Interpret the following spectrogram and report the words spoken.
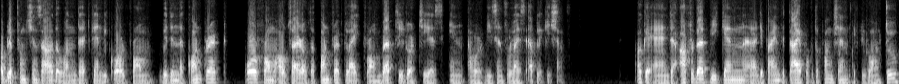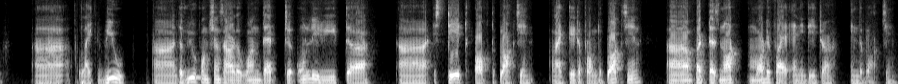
public functions are the one that can be called from within the contract or from outside of the contract like from web3.js in our decentralized applications. Okay and after that we can uh, define the type of the function if you want to. Uh, like view uh, the view functions are the one that only read the uh, state of the blockchain like data from the blockchain uh, but does not modify any data in the blockchain.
